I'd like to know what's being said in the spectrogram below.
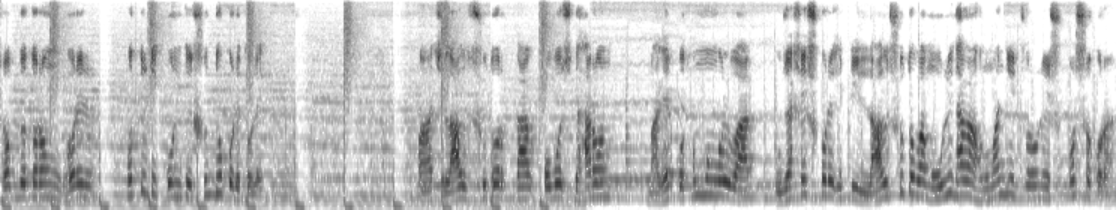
শব্দতরং ঘরের প্রতিটি কোণকে শুদ্ধ করে তোলে। পাঁচ লাল সুতোর কবচ ধারণ। মাঘের প্রথম মঙ্গলবার পূজা শেষ করে একটি লাল সুতো বা মৌলি ধাগা হনুমানজির চরণে স্পর্শ করান।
